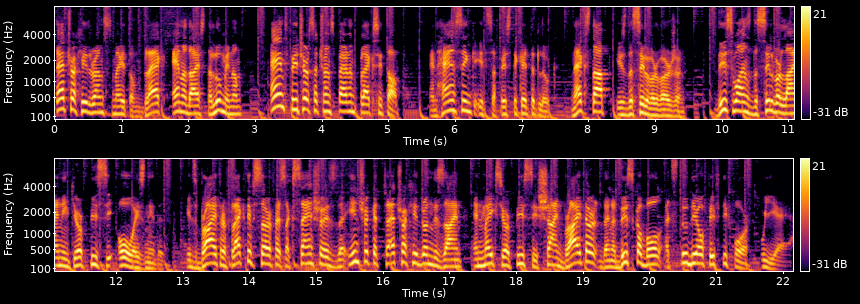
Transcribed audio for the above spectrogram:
tetrahedrons made of black anodized aluminum and features a transparent plexi top, enhancing its sophisticated look. Next up is the silver version. This one's the silver lining your PC always needed. Its bright reflective surface accentuates the intricate tetrahedron design and makes your PC shine brighter than a disco ball at Studio 54. Oh yeah!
